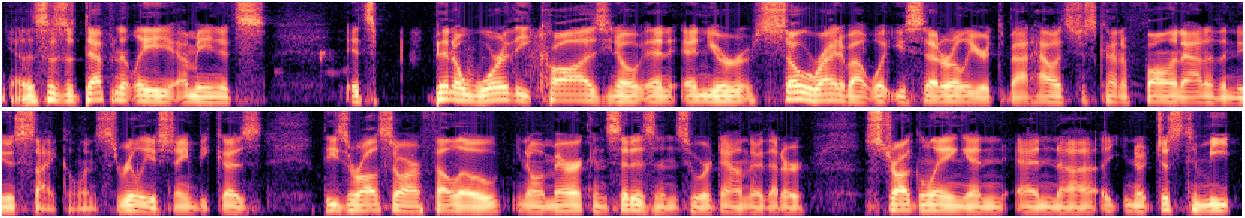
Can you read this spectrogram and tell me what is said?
Yeah, this is definitely. I mean, it's it's been a worthy cause, you know, and and you're so right about what you said earlier about how it's just kind of fallen out of the news cycle, and it's really a shame because these are also our fellow, you know, American citizens who are down there that are struggling and and uh, you know just to meet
